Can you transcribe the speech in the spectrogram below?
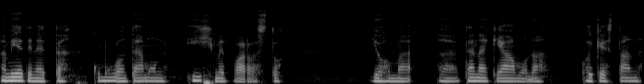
Mä mietin, että kun mulla on tämä mun ihmevarasto, johon mä ää, tänäkin aamuna oikeastaan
